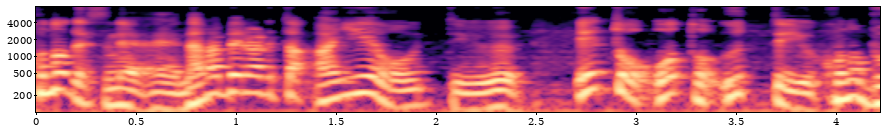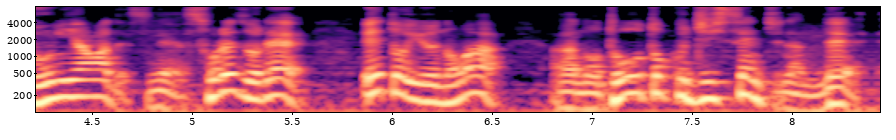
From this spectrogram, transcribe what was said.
このですね、並べられたあいえおうっていう、えとおとうっていうこの分野はですね、それぞれ、えというのは、あの、道徳実践地なんで、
